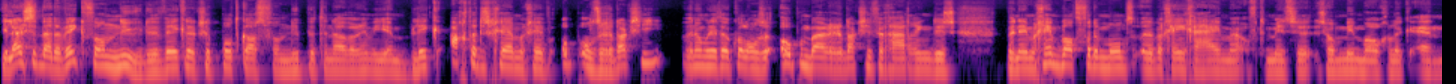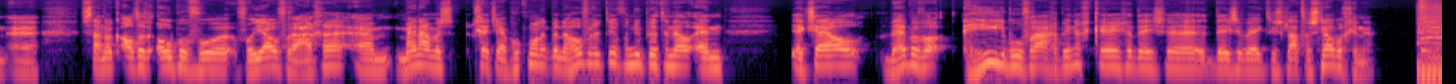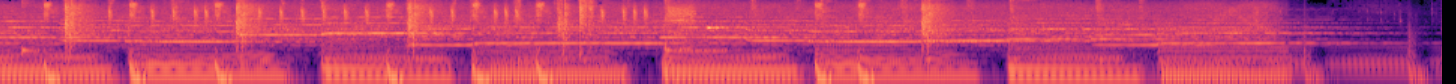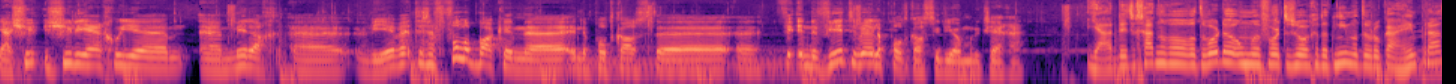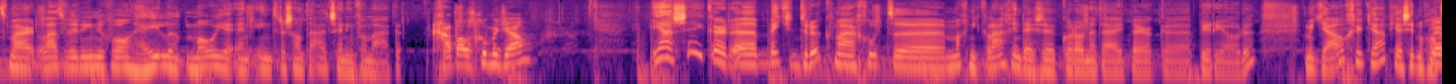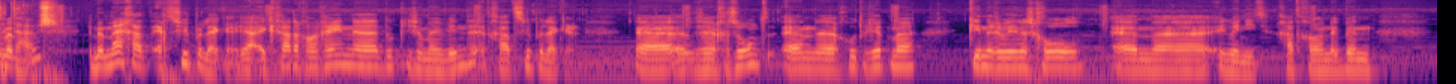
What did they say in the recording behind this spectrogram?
Je luistert naar de Week van Nu, de wekelijkse podcast van nu.nl, waarin we je een blik achter de schermen geven op onze redactie. We noemen dit ook wel onze openbare redactievergadering, dus we nemen geen blad voor de mond, we hebben geen geheimen, of tenminste zo min mogelijk. En uh, staan ook altijd open voor, voor jouw vragen. Um, mijn naam is Gertjaap Hoekman, ik ben de hoofdredacteur van nu.nl en ja, ik zei al, we hebben wel een heleboel vragen binnengekregen deze, deze week, dus laten we snel beginnen. Ja, Julien, goede uh, middag uh, weer. Het is een volle bak in, uh, in de podcast, in de virtuele podcaststudio moet ik zeggen. Ja, dit gaat nog wel wat worden om ervoor te zorgen dat niemand door elkaar heen praat. Maar laten we er in ieder geval een hele mooie en interessante uitzending van maken. Gaat alles goed met jou? Ja, zeker. Een beetje druk, maar goed, mag niet klagen in deze coronatijdperkperiode. Met jou, Geert-Jaap, jij zit nog altijd thuis. Bij mij gaat het echt super lekker. Ja, ik ga er gewoon geen doekjes omheen winden. Het gaat super lekker. Uh, we zijn gezond en uh, goed ritme. Kinderen weer naar school. En uh, ik weet niet. Gaat gewoon. Ik ben.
